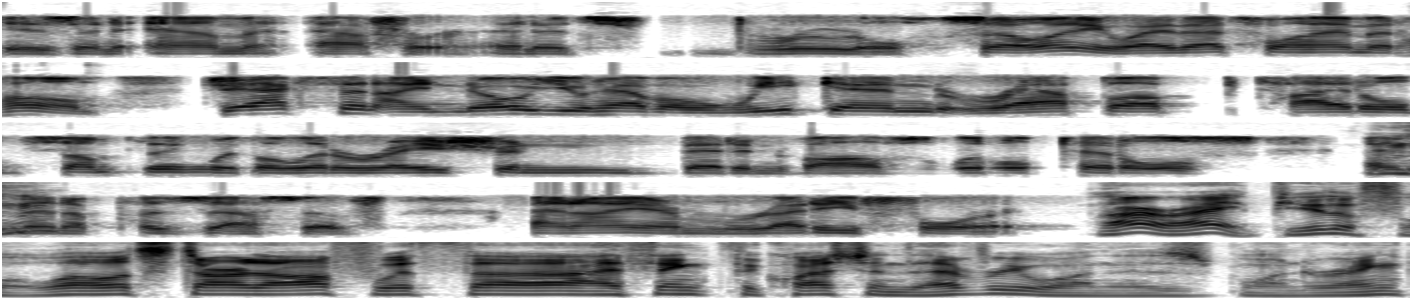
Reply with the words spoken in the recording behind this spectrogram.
is an MFer, and it's brutal. So anyway, that's why I'm at home. Jackson, I know you have a weekend wrap up titled something with alliteration that involves little piddles and mm-hmm. then a possessive and I am ready for it. All right, beautiful. Well, let's start off with uh, I think the question that everyone is wondering.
